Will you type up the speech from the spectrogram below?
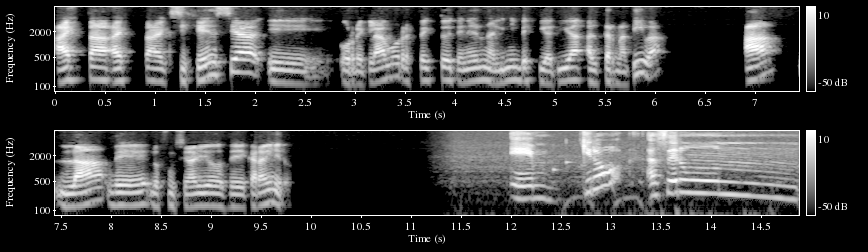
a esta, a esta exigencia eh, o reclamo respecto de tener una línea investigativa alternativa a la de los funcionarios de carabineros. Em, quiero hacer un,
